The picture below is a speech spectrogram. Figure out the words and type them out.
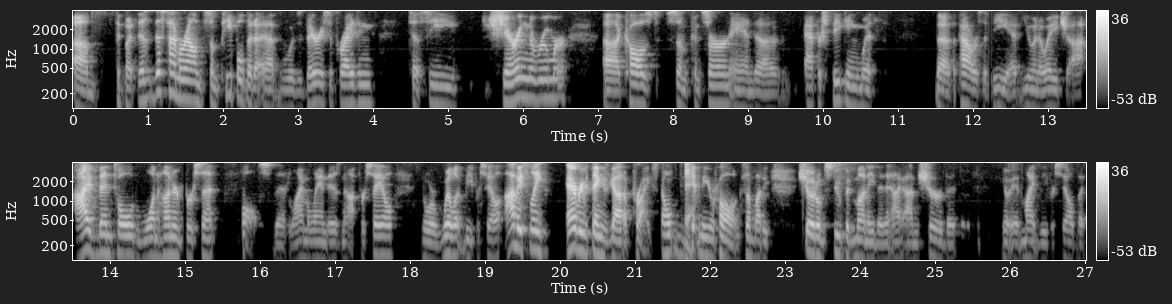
Um, but this, this time around, some people that uh, was very surprising to see sharing the rumor uh, caused some concern. And uh, after speaking with the, the powers that be at UNOH, I've been told 100% false that Limaland is not for sale, nor will it be for sale. Obviously, everything's got a price. Don't yeah. get me wrong. Somebody showed them stupid money that I, am sure that you know it might be for sale. But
